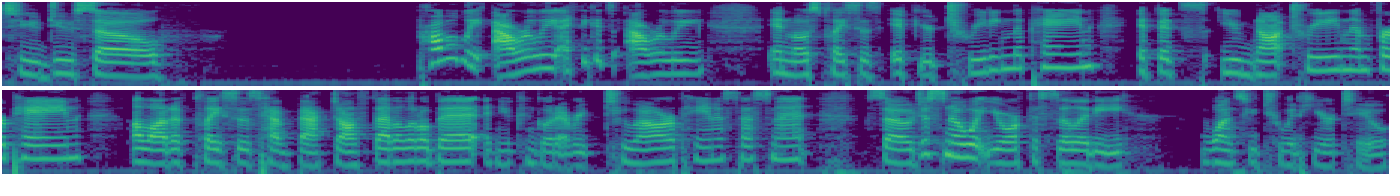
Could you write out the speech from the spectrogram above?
to do so probably hourly. I think it's hourly in most places if you're treating the pain. If it's you're not treating them for pain, a lot of places have backed off that a little bit and you can go to every 2-hour pain assessment. So just know what your facility wants you to adhere to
